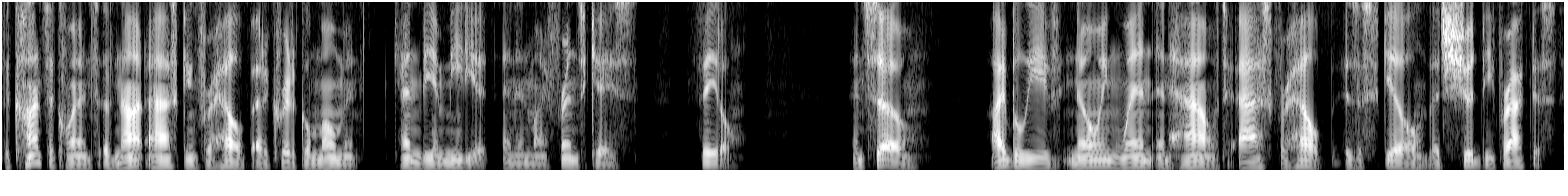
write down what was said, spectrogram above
The consequence of not asking for help at a critical moment can be immediate and, in my friend's case, fatal. And so, I believe knowing when and how to ask for help is a skill that should be practiced.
